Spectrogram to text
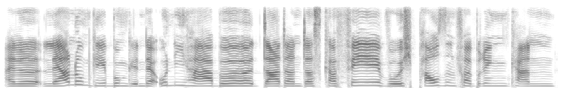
eine Lernumgebung in der Uni habe, da dann das Café, wo ich Pausen verbringen kann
